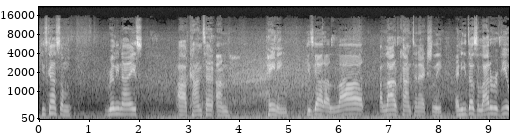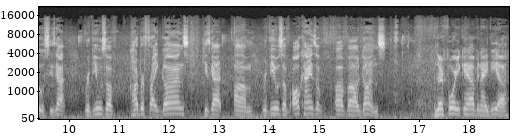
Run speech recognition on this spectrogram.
He's got some really nice uh, content on painting. He's got a lot a lot of content actually. And he does a lot of reviews. He's got reviews of harbor freight guns. He's got um, reviews of all kinds of, of uh, guns. Therefore you can have an idea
